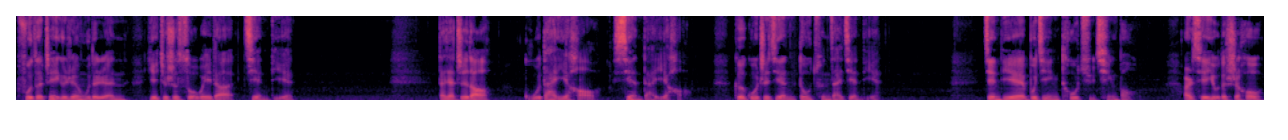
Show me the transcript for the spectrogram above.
负责这个任务的人，也就是所谓的间谍。大家知道，古代也好，现代也好，各国之间都存在间谍。间谍不仅偷取情报，而且有的时候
